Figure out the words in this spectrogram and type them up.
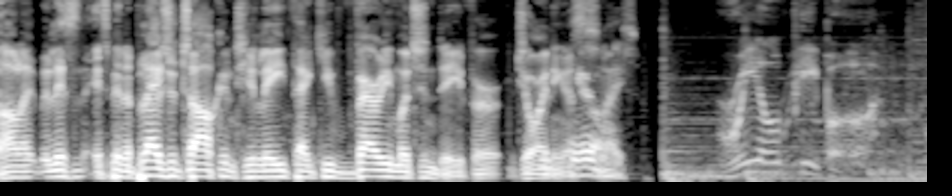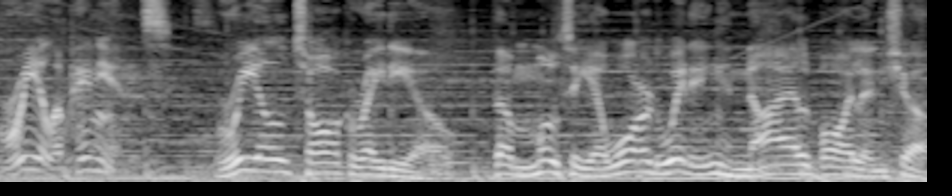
All right, well, listen, it's been a pleasure talking to you, Lee. Thank you very much indeed for joining us you. tonight. Real people, real opinions, real talk radio. The multi award winning Niall Boylan Show.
